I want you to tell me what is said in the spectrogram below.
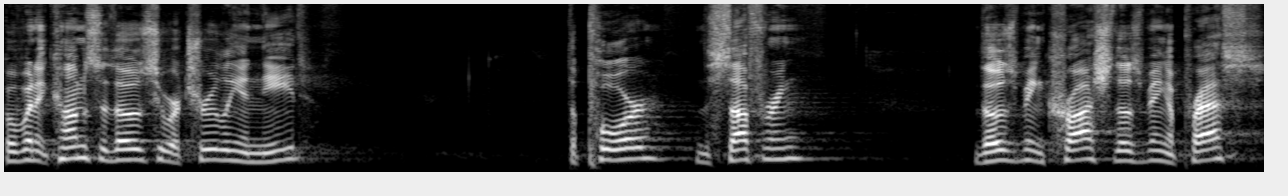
But when it comes to those who are truly in need, the poor, the suffering, those being crushed, those being oppressed,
